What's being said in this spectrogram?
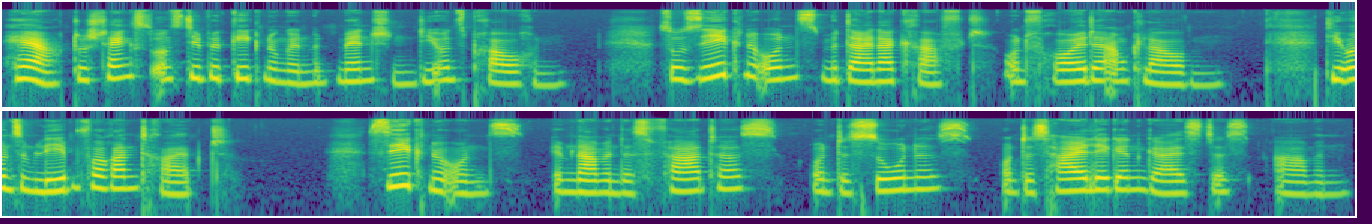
Herr, du schenkst uns die Begegnungen mit Menschen, die uns brauchen. So segne uns mit deiner Kraft und Freude am Glauben, die uns im Leben vorantreibt. Segne uns im Namen des Vaters und des Sohnes und des Heiligen Geistes. Amen.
